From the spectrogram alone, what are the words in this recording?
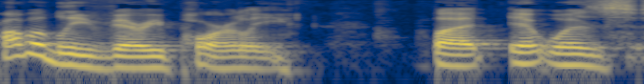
Probably very poorly but it was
